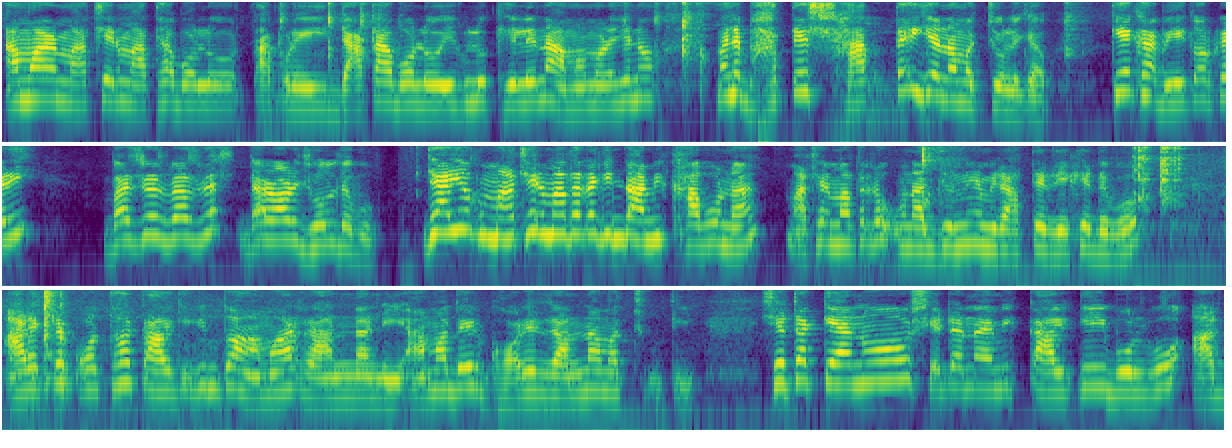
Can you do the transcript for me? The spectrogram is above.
আমার মাছের মাথা বলো, তারপরে এই ডাটা বলো, এগুলো খেলে না আমার মনে যেন মানে ভাতের স্বাদটাই যেন আমার চলে যাও। কে খাবে এই তরকারি? বাস বাস বাস বাস দাঁড়া আর ঝোল দেবো। যাই হোক, মাছের মাথাটা কিন্তু আমি খাব না। মাছের মাথাটা ওনার জন্যই আমি রাতে রেখে দেবো। আরেকটা কথা, কালকে কিন্তু আমার রান্না নেই। আমাদের ঘরের রান্না আমার ছুটি। সেটা কেন? সেটা নয়, আমি কালকেই বলব। আজ,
